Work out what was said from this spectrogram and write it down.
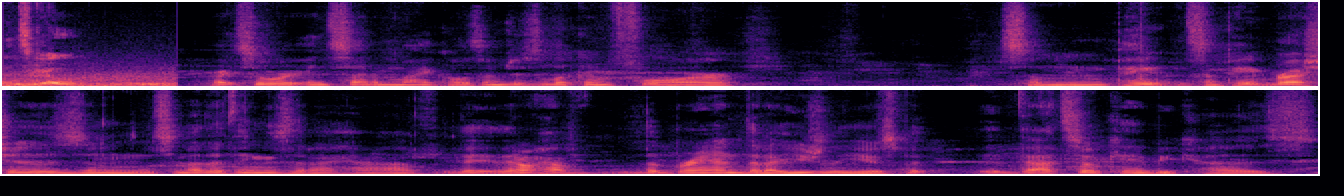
let's go. All right, so we're inside of Michael's. I'm just looking for some paint, some paint brushes, and some other things that I have. They, they don't have the brand that I usually use, but that's okay because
